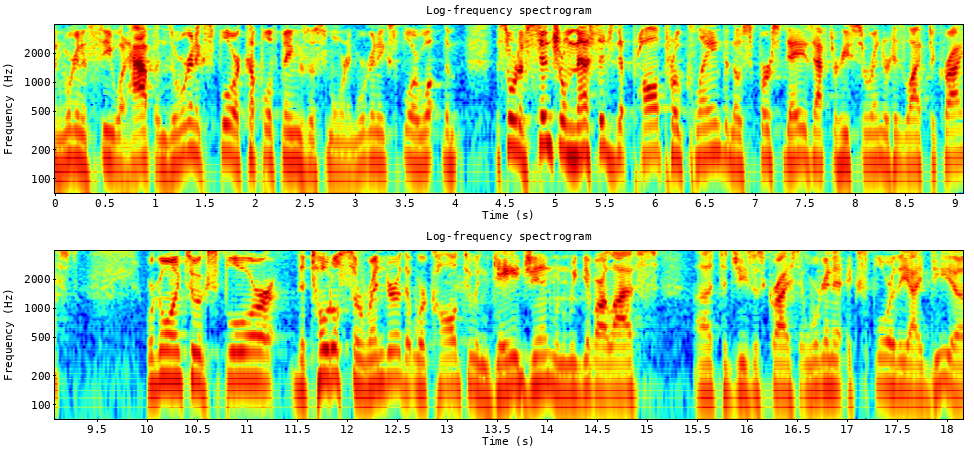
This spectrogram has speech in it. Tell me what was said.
and we're going to see what happens. And we're going to explore a couple of things this morning. We're going to explore what the, the sort of central message that Paul proclaimed in those first days after he surrendered his life to Christ. We're going to explore the total surrender that we're called to engage in when we give our lives uh, to Jesus Christ. And we're going to explore the idea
